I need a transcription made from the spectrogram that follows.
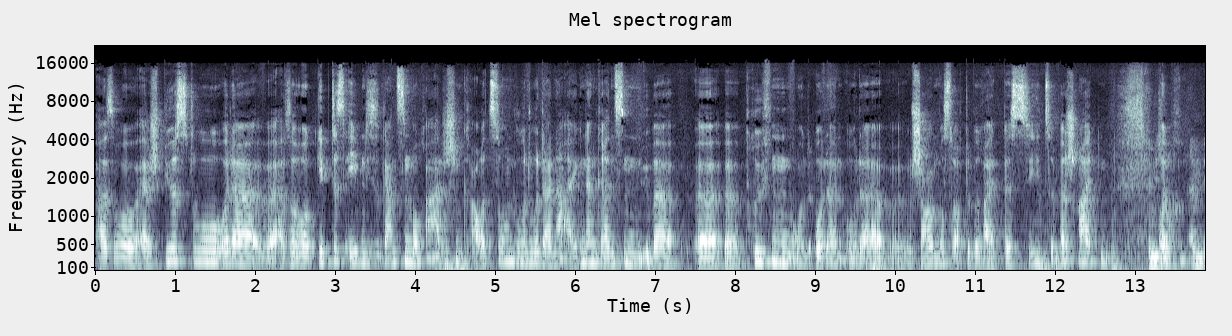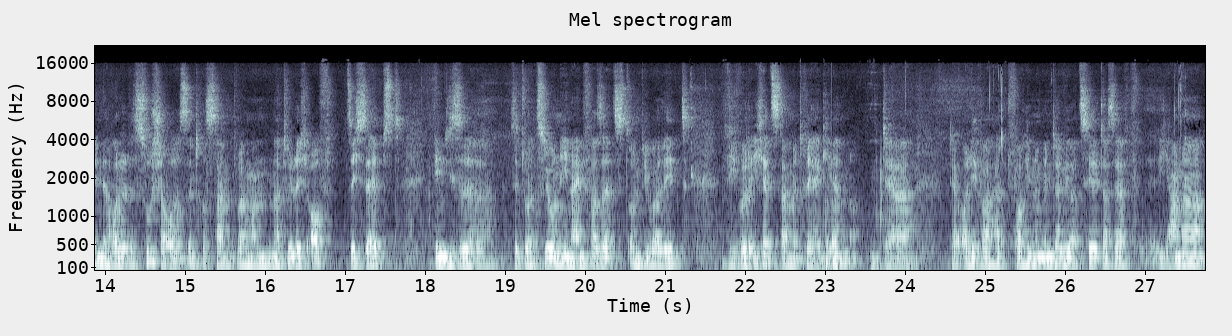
also äh, spürst du oder also gibt es eben diese ganzen moralischen Grauzonen, wo du deine eigenen Grenzen überprüfen äh, äh, und, oder, oder äh, schauen musst, ob du bereit bist, sie zu überschreiten. finde ich Und- auch ähm, in der Rolle des Zuschauers interessant, weil man natürlich oft sich selbst in diese Situation hineinversetzt und überlegt, wie würde ich jetzt damit reagieren? Und der, der Oliver hat vorhin im Interview erzählt, dass er Jana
